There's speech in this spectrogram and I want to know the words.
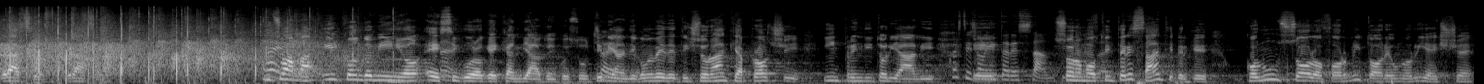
grazie, grazie. Insomma, il condominio è sicuro che è cambiato in questi ultimi Certo. anni, come vedete ci sono anche approcci imprenditoriali. Questi sono eh, interessanti. Sono molto interessanti perché con un solo fornitore uno riesce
